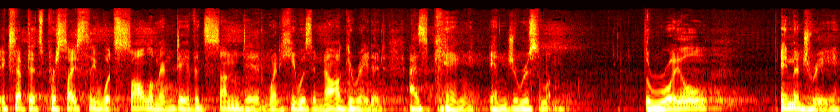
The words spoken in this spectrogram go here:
Except it's precisely what Solomon, David's son, did when he was inaugurated as king in Jerusalem. The royal imagery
